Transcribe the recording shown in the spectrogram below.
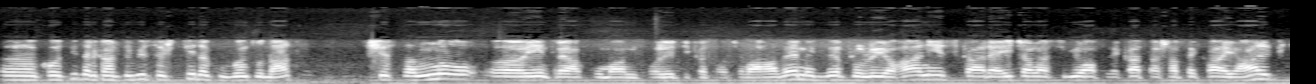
uh, consider că ar trebui să-și țină cuvântul dat și să nu uh, intre acum în politică sau ceva. Avem exemplul lui Iohannis, care aici la Sibiu a plecat așa pe cai albi,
